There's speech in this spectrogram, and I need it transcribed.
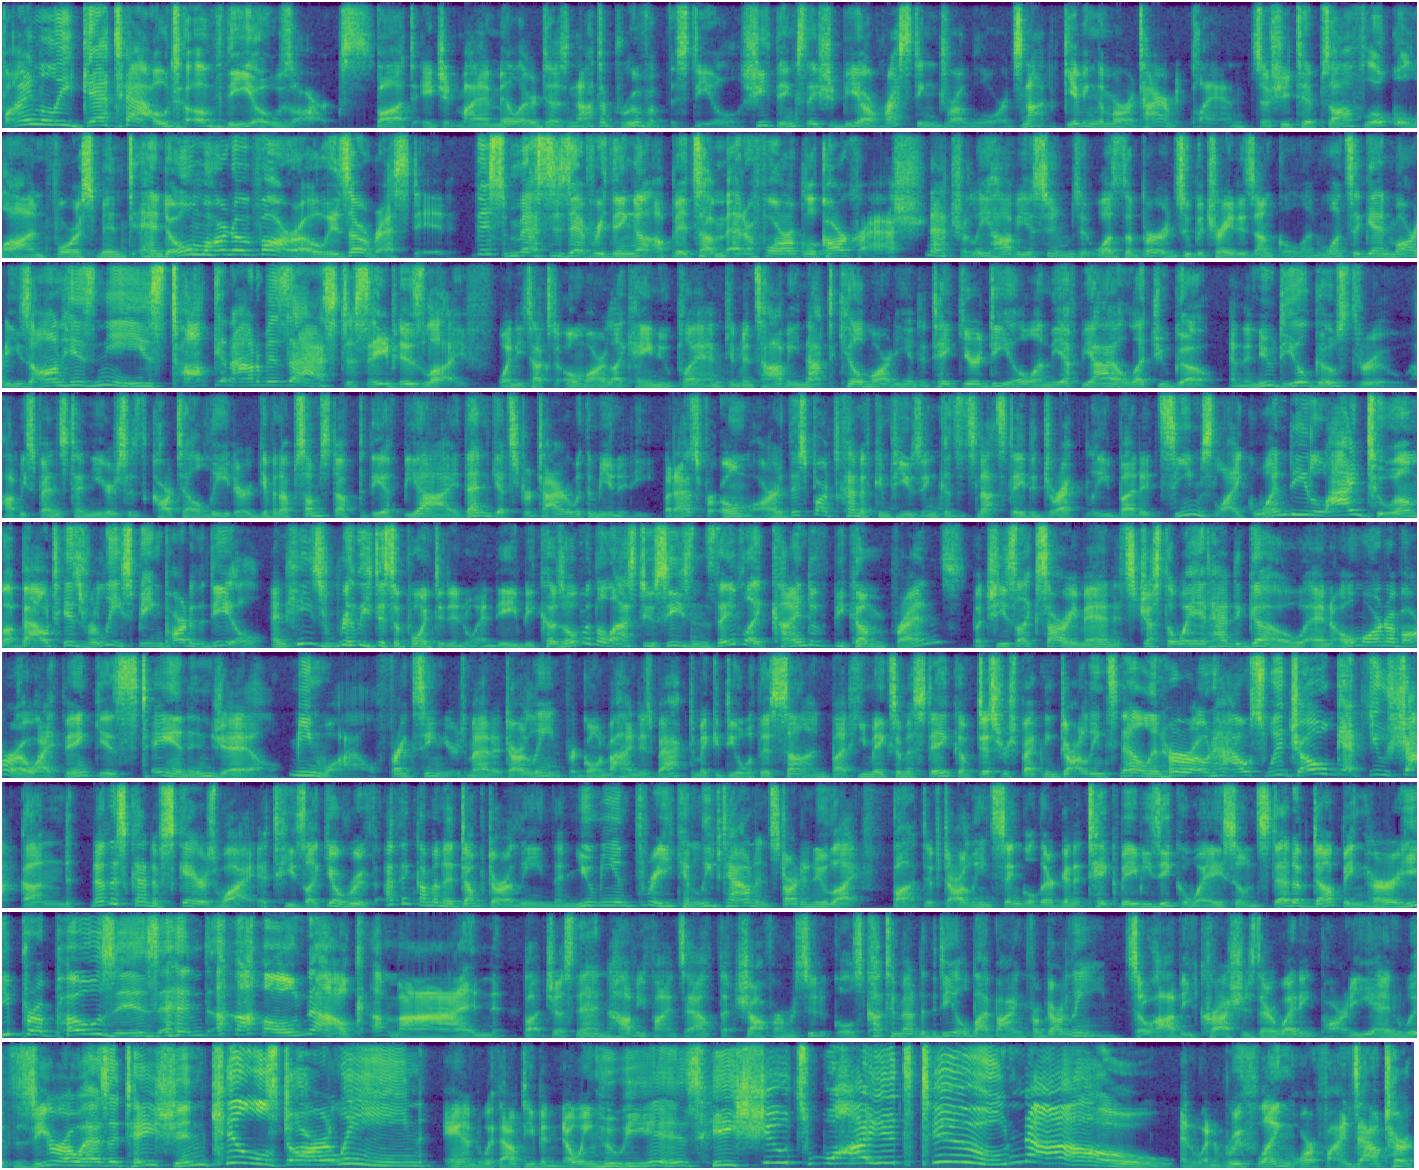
finally get out of the Ozarks. But Agent Maya Miller does not approve of this deal. She thinks they should be arresting drug lords, not giving them a retirement plan. So she tips off local law enforcement, and Omar Navarro is arrested. This messes everything up. It's a metaphorical car crash. Naturally, Javi assumes it was the Byrdes who betrayed his uncle, and once again, Marty's on his knees, talking out of his ass to save his life. When he talks to Omar like, hey, new plan, convince Javi not to kill Marty and to take your deal, and the FBI will let you go. And the new deal goes through. Javi spends 10 years as the cartel leader, giving up some stuff to the FBI, then gets to retire with immunity. But as for Omar, this part's kind of confusing because it's not stated directly, but it seems like Wendy lied to him about his release being part of the deal. And he's really disappointed in Wendy because over the last two seasons, they've like kind of become friends. But she's like, sorry, man, it's just the way it had to go. And Omar Navarro, I think, is staying in jail. Meanwhile, Frank Sr.'s mad at Darlene for going behind his back to make a deal with his son, but he makes a mistake of disrespecting Darlene Snell in her own house, which, oh, get you shotgunned. Now, this kind of scares Wyatt. He's like, yo, Ruth, I think I'm gonna dump Darlene, then you, me, and three can leave town and start a new life. But if Darlene's single, they're gonna take baby Zeke away, so instead of dumping her, he proposes, and oh no, come on. But just then, Javi finds out that Shaw Pharmaceuticals cut him out of the deal by buying from Darlene. So Javi crashes their wedding party and with zero hesitation kills Darlene. And without even knowing who he is, he shoots Wyatt too. No! And when Ruth Langmore finds out her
